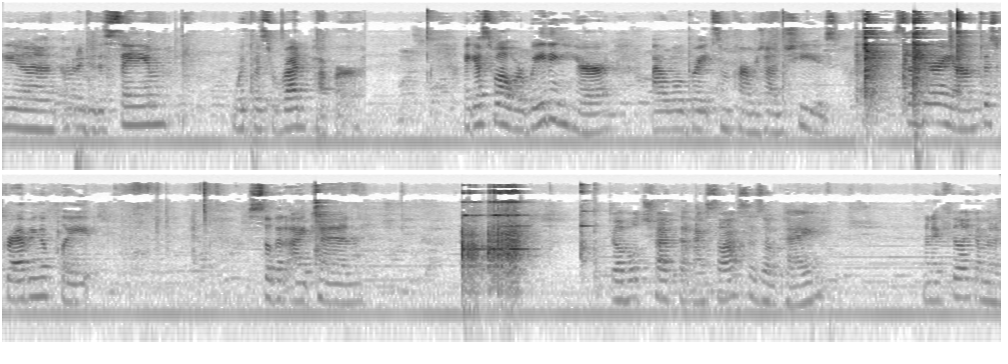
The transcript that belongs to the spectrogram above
And I'm gonna do the same with this red pepper. I guess while we're waiting here, I will grate some Parmesan cheese. So here I am, just grabbing a plate so that I can double check that my sauce is okay. And I feel like I'm gonna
